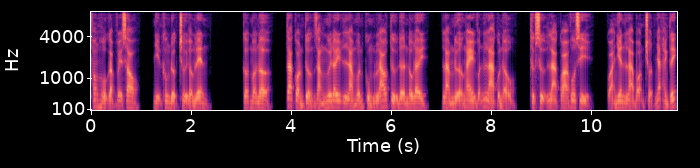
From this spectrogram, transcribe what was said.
phong hổ gặp về sau, nhịn không được chửi ầm lên. Cơ mờ nở, ta còn tưởng rằng ngươi đây là muốn cùng lao tử đơn đấu đây, làm nửa ngày vẫn là quần đầu, thực sự là quá vô sỉ, quả nhiên là bọn chuột nhắt hành tích.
